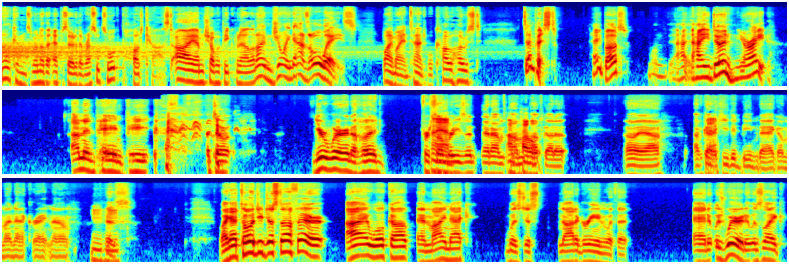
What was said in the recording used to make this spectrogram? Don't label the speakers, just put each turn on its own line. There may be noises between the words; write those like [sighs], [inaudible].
welcome to another episode of the Wrestle Talk podcast. I am Chopper Quinnell, and I'm joined, as always, by my intangible co-host, Tempest. Hey, bud. How, how you doing? You all right?
I'm in pain, Pete. [laughs] I don't. You're wearing a hood for
I
some reason, and I'm,
I'm,
I'm I've got a. Oh yeah, I've got
Yeah.
a heated bean bag on my neck right now
mm-hmm.
because, like I told you just off air, I woke up and my neck was just not agreeing with it, and it was weird. It was like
